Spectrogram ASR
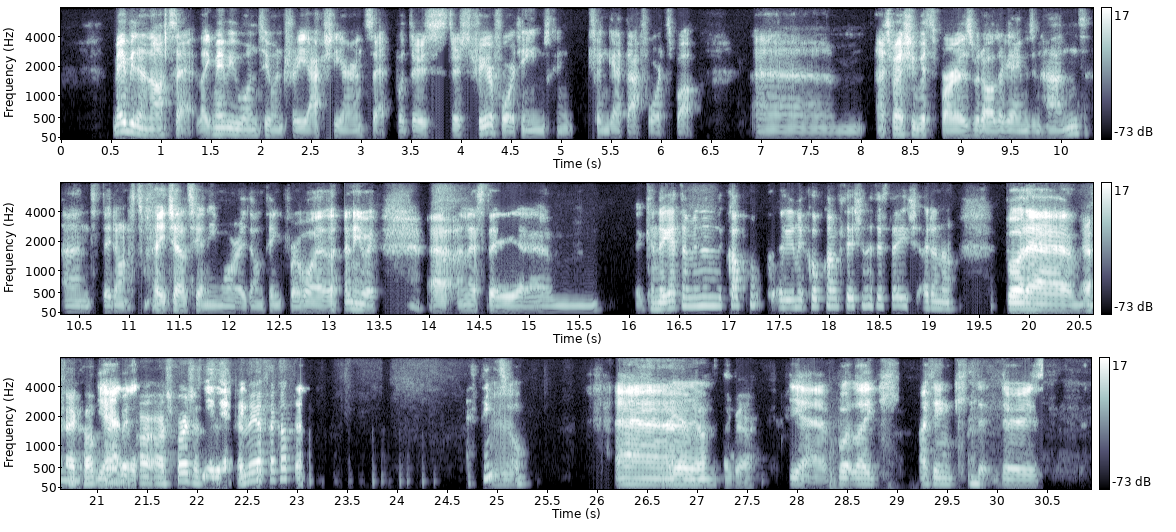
maybe they're not set. Like maybe one, two, and three actually aren't set, but there's there's three or four teams can can get that fourth spot. Um, especially with Spurs with all their games in hand, and they don't have to play Chelsea anymore. I don't think for a while anyway, uh, unless they um can they get them in the cup in a cup competition at this stage? I don't know, but um, FA Cup, yeah, maybe? Or, or Spurs Yeah, the in the FA Cup? I think Mhm. so. Um, Yeah, they are. I think they are. Yeah, but like I think that there's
